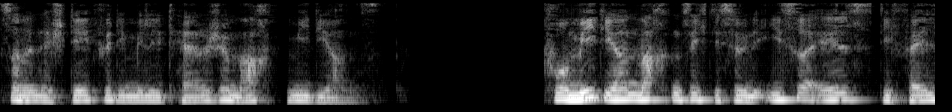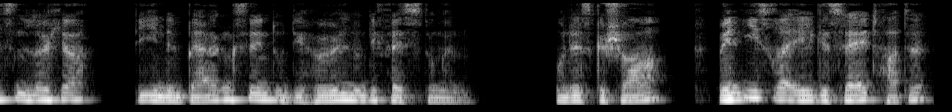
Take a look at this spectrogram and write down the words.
sondern es steht für die militärische Macht Midians. Vor Midian machten sich die Söhne Israels die Felsenlöcher, die in den Bergen sind, und die Höhlen und die Festungen. Und es geschah, wenn Israel gesät hatte,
